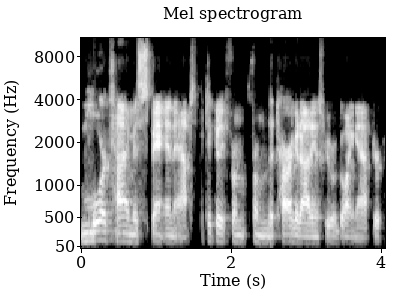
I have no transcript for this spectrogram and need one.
more time is spent in apps, particularly from from the target audience we were going after.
